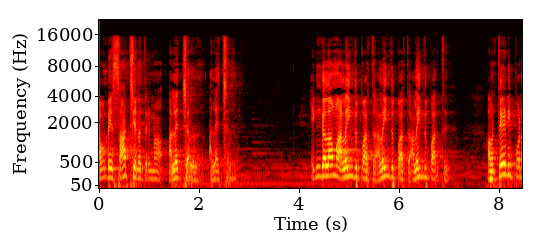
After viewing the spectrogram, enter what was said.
அவனுடைய சாட்சி என்ன தெரியுமா? அலைச்சல் அலைச்சல். எங்கெல்லாம் அலைந்து பார்த்து அலைந்து பார்த்து அலைந்து பார்த்து அவன் தேடி போன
